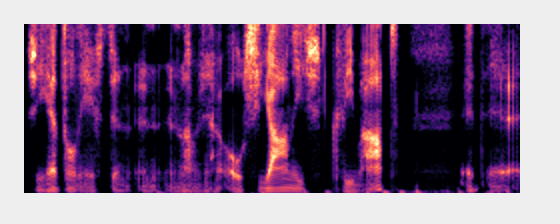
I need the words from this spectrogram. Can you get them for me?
Seattle heeft een, een, een laten we zeggen, oceanisch klimaat. Het, eh,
